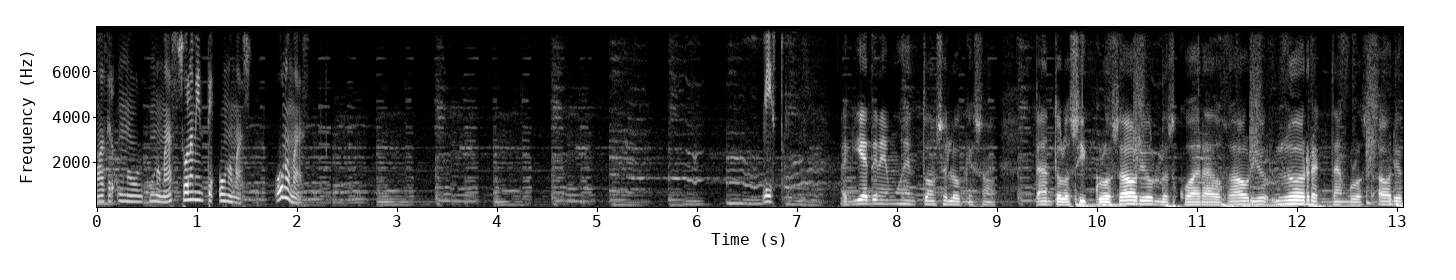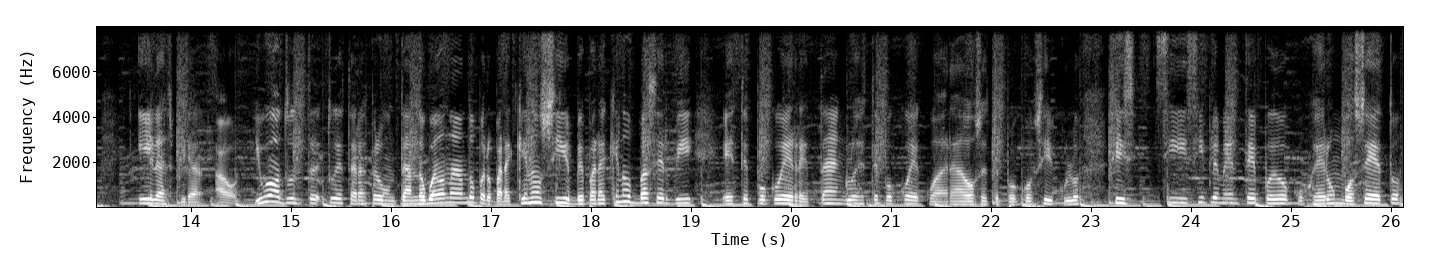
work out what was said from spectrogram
hacer uno, más uno más uno más Aquí ya tenemos entonces lo que son tanto los círculos áureos, los cuadrados áureos, los rectángulos áureos y la espiral áurea. Y bueno, tú, te estarás preguntando, bueno Nando, pero ¿para qué nos sirve? ¿Para qué nos va a servir este poco de rectángulos, este poco de cuadrados, este poco de círculos? Si, si simplemente puedo coger un boceto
